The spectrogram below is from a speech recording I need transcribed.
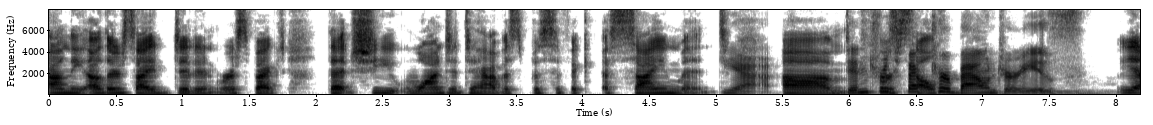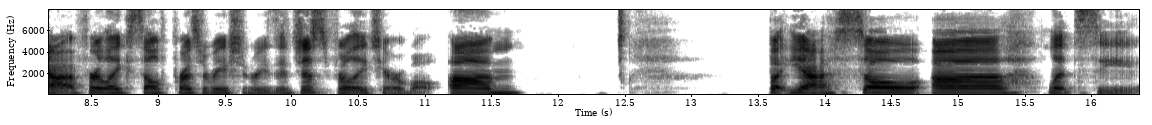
on the other side didn't respect that she wanted to have a specific assignment. Yeah. Um didn't respect self- her boundaries yeah for like self-preservation reasons just really terrible. Um but yeah so uh let's see.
